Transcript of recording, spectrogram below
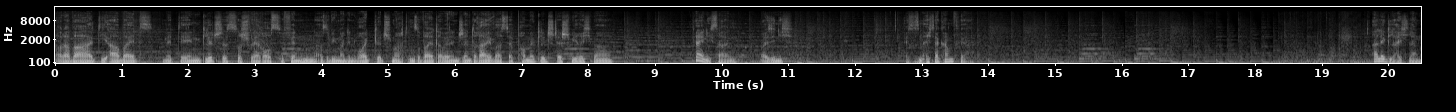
Aber da war halt die Arbeit mit den Glitches so schwer rauszufinden. Also wie man den Void-Glitch macht und so weiter. Aber in Gen 3 war es der Pomme-Glitch, der schwierig war. Kann ich nicht sagen. Weiß ich nicht. Es ist ein echter Kampf, ja. Alle gleich lang.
